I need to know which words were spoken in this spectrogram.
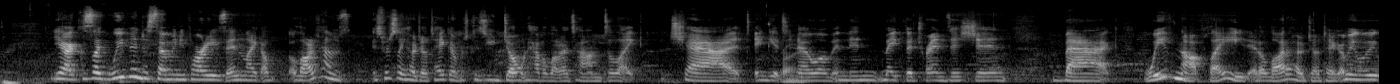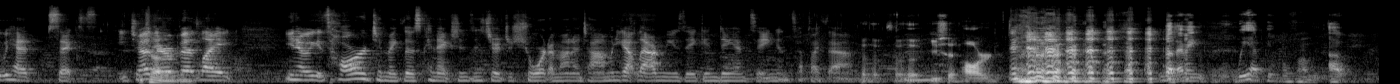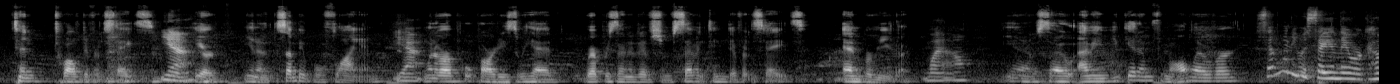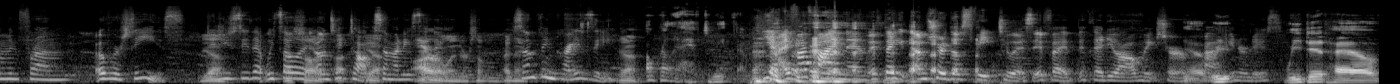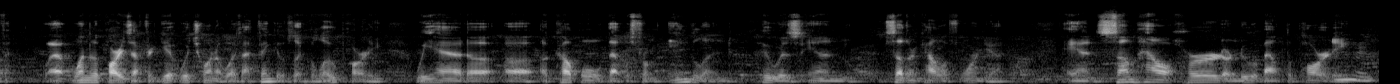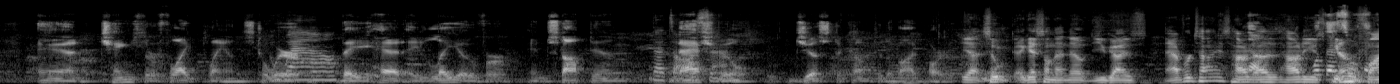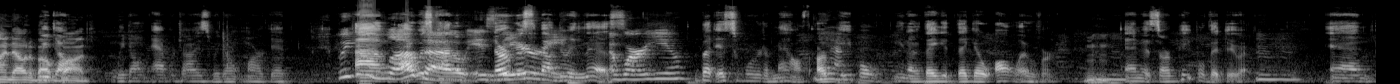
Yeah, because like we've been to so many parties, and like a, a lot of times, especially hotel takeovers, because you don't have a lot of time to like chat and get to know them, and then make the transition back. We've not played at a lot of hotel take. I mean, we, we had sex each other, other. but like you know, it's hard to make those connections in such a short amount of time when you got loud music and dancing and stuff like that. you said hard. but I mean, we have people from uh, 10, 12 different states Yeah. here. You know, some people fly in. Yeah. One of our pool parties, we had representatives from 17 different states and Bermuda. Wow. You know, so I mean, you get them from all over. Somebody was saying they were coming from overseas. Yeah. Did you see that? We saw I it saw on Uh, TikTok. yeah, Somebody said Ireland or something. I think. something crazy. Yeah. Oh, really? I have to meet them. Yeah, if I find them, if they, I'm sure they'll speak to us. If I, if they do, I'll make sure Yeah, I we- introduce. We did have at one of the parties. I forget which one it was. I think it was a glow party. We had a, a, a couple that was from England who was in Southern California, and somehow heard or knew about the party. Mm-hmm. And changed their flight plans to where Wow. they had a layover and stopped in That's Nashville awesome. just to come to the vibe party. Yeah. So I guess on that note, do you guys advertise? How No. does how do you Well, people the find out about don't. VOD? We don't advertise. We don't market. But your Um, logo I was kind of is nervous very. about doing this. Were you? But it's word of mouth. Our Yeah. people, you know, they they go all over, Mm-hmm. and it's our people that do it. Mm-hmm. And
